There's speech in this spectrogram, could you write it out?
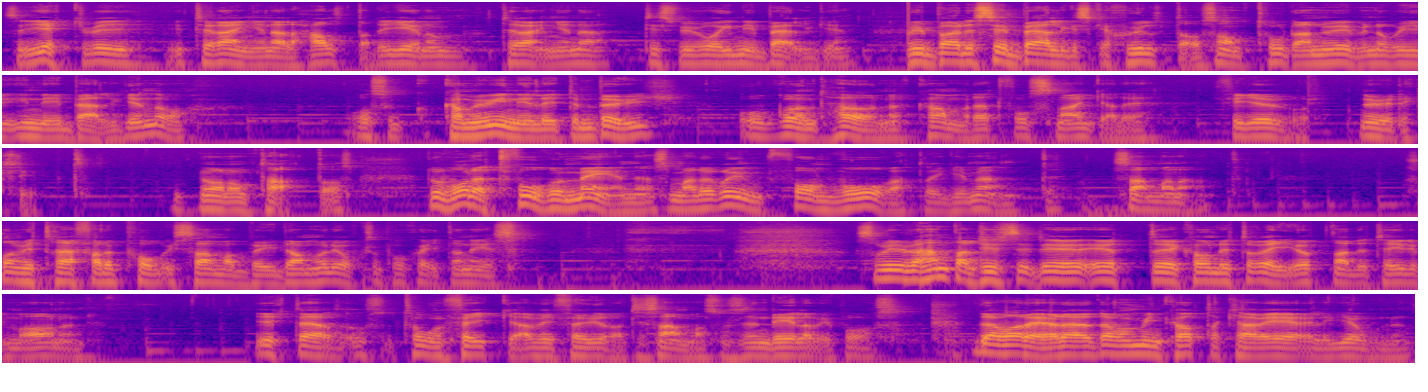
Sen gick vi i terrängen, eller haltade genom terrängen där, tills vi var inne i Belgien. Vi började se belgiska skyltar och sånt. Trodde att nu är vi nog inne i Belgien då. Och så kom vi in i en liten by och runt hörnet kommer det två snaggade figurer. Nu är det klippt. Nu har de tagit oss. Då var det två rumäner som hade rymt från vårat regemente samma natt. Som vi träffade på i samma by. De höll ju också på att skita ner sig. Så vi väntade tills ett konditori öppnade tidigt på morgonen. Gick där och tog en fika vi fyra tillsammans och sen delade vi på oss. Det var det. Det var min korta karriär i legionen.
